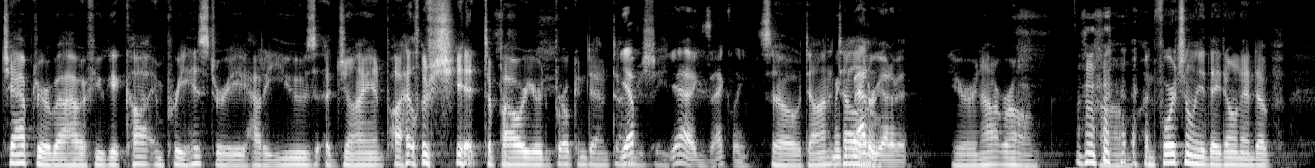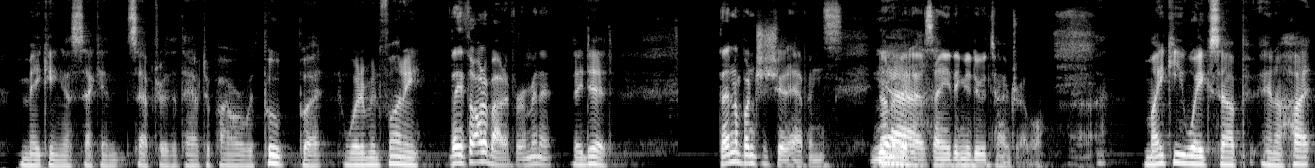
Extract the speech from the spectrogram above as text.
chapter about how if you get caught in prehistory how to use a giant pile of shit to power your broken down time Yep. machine Yeah, exactly. so Make a battery out of it. you're not wrong. um, unfortunately, they don't end up making a second scepter that they have to power with poop, but it would have been funny. They thought about it for a minute. They did. Then a bunch of shit happens. None of Yeah. it has anything to do with time travel. Mikey wakes up in a hut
